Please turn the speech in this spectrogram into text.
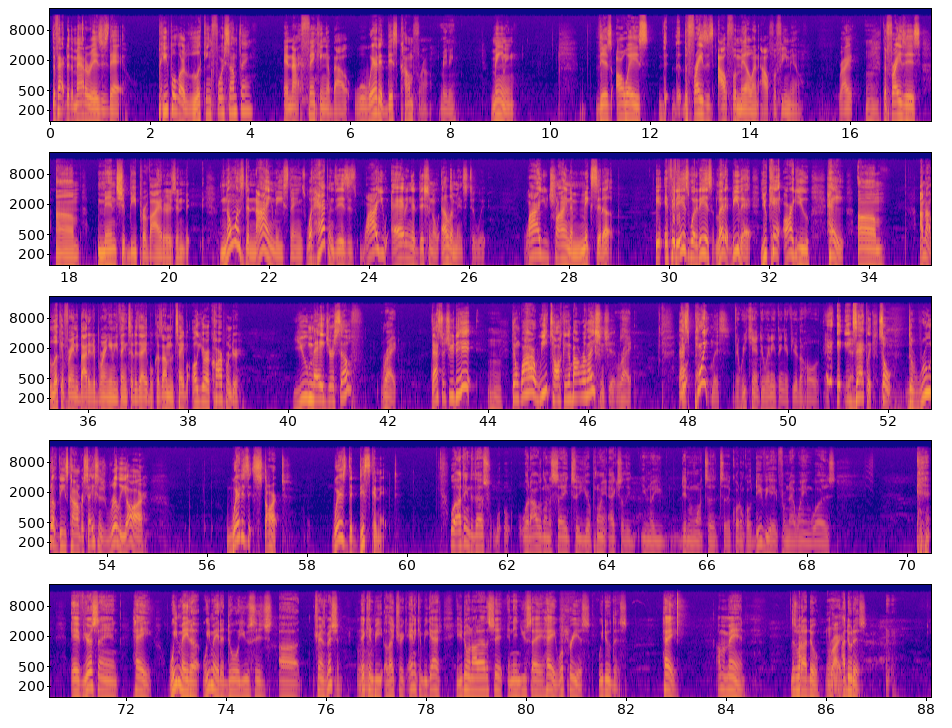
The fact of the matter is, is that people are looking for something and not thinking about, well, where did this come from? Meaning, Meaning, there's always the, the, the phrase is alpha male and alpha female, right? The phrase is um, men should be providers, and no one's denying these things. What happens is, is why are you adding additional elements to it? Why are you trying to mix it up? If it is what it is, let it be that. You can't argue, hey, um, I'm not looking for anybody to bring anything to the table because I'm the table. Oh, you're a carpenter. You made yourself? right, That's what you did? Mm-hmm. Then why are we talking about relationships? right. That's pointless. Yeah, we can't do anything if you're the whole. I- I- yeah. Exactly. So the root of these conversations really are where does it start? Where's the disconnect? Well, I think that that's w- what I was going to say to your point. Actually, even though you didn't want to to quote unquote deviate from that, Wayne was if you're saying, "Hey, we made a we made a dual usage uh, transmission. It can be electric and it can be gas. And you're doing all that other shit, and then you say, "Hey, we're Prius. We do this. Hey, I'm a man. This is what I, do. Right. I do this.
